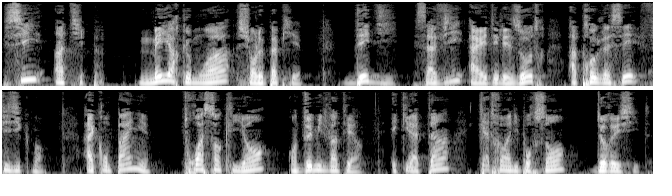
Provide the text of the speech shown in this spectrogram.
Si un type, meilleur que moi sur le papier, dédie sa vie à aider les autres à progresser physiquement, accompagne 300 clients en 2021 et qu'il atteint 90% de réussite,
